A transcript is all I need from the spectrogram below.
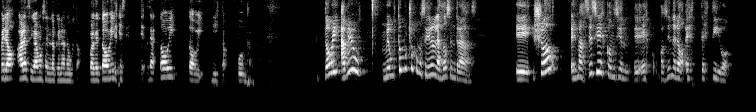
Pero ahora sigamos en lo que no nos gustó. Porque Toby es, o sea, Toby, Toby, listo, punto. Toby, a mí me gustó mucho cómo se dieron las dos entradas. Eh, yo, es más, Ceci es consciente, eh, es consciente, no, es testigo.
